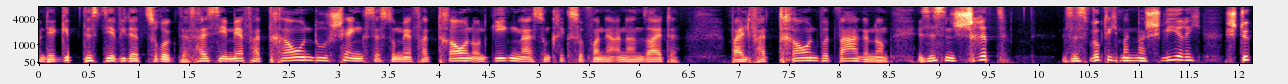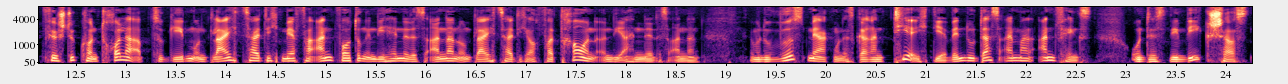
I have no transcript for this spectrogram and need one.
Und er gibt es dir wieder zurück. Das heißt, je mehr Vertrauen du schenkst, desto mehr Vertrauen und Gegenleistung kriegst du von der anderen Seite. Weil Vertrauen wird wahrgenommen. Es ist ein Schritt, es ist wirklich manchmal schwierig, Stück für Stück Kontrolle abzugeben und gleichzeitig mehr Verantwortung in die Hände des anderen und gleichzeitig auch Vertrauen an die Hände des anderen. Aber du wirst merken, und das garantiere ich dir, wenn du das einmal anfängst und es den Weg schaffst,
